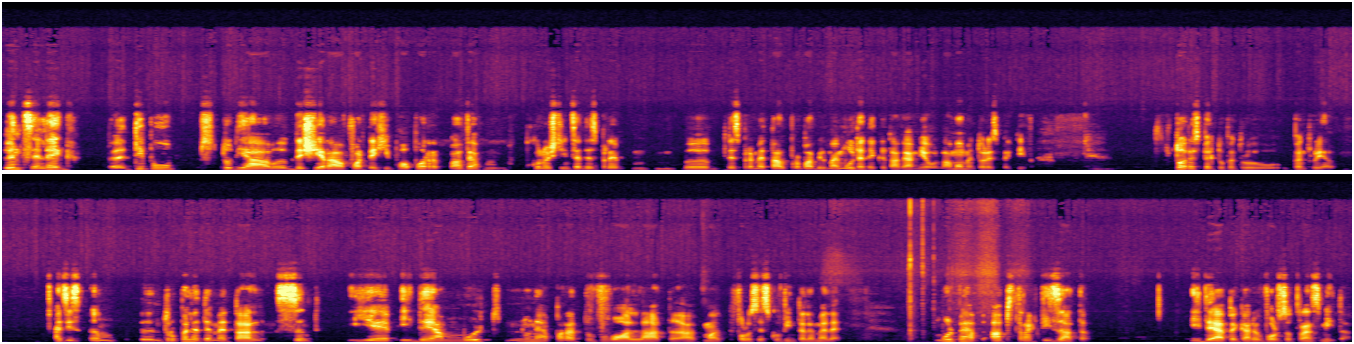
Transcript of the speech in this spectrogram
Înțeleg, eh, tipul studia, deși era foarte hip-hopper, avea cunoștințe despre, uh, despre metal probabil mai multe decât aveam eu la momentul respectiv. Tot respectul pentru, pentru el. A zis, în, în trupele de metal sunt e ideea mult, nu neapărat voalată, acum folosesc cuvintele mele, mult pe ab- abstractizată ideea pe care vor să o transmită.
